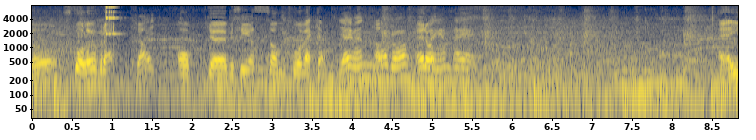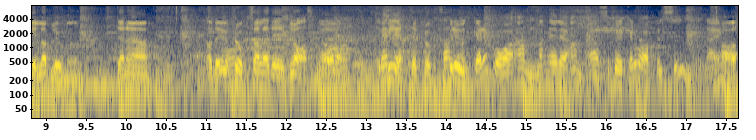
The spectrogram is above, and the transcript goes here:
Då skålar vi på det. Ja. Och eh, vi ses om två veckor. Jajamän, Ja. ha det bra. Hej då. Hej, hej. Jag gillar Blue Moon. Den är... Ja, det är ju fruktsallad i glas, men Ja, det är vetefruktsallad. Brukar det vara anna, eller an, alltså brukar det vara apelsin? Nej? Ja,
